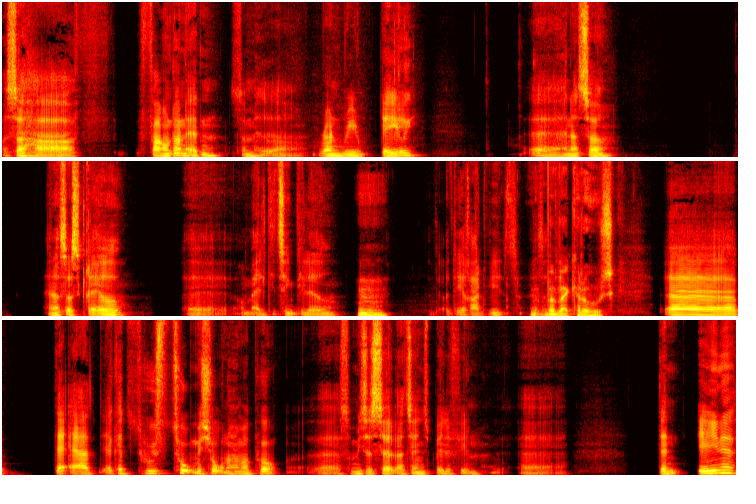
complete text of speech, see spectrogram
Og så har founderen af den, som hedder Ron Reed Daly, øh, han har så han har så skrevet øh, om alle de ting, de lavede. Mm. Og det er ret vildt. Altså, Hvad, hvad kan du huske? Øh, der er, jeg kan huske to missioner, han var på, øh, som i sig selv er til en spillefilm. Øh, den ene,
